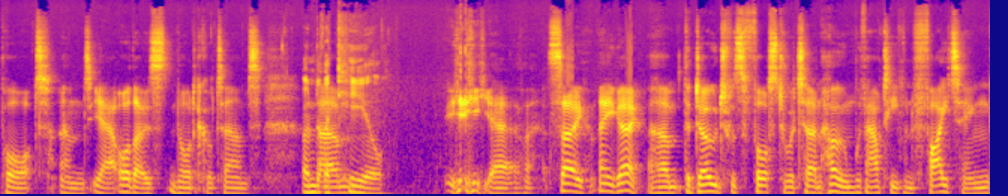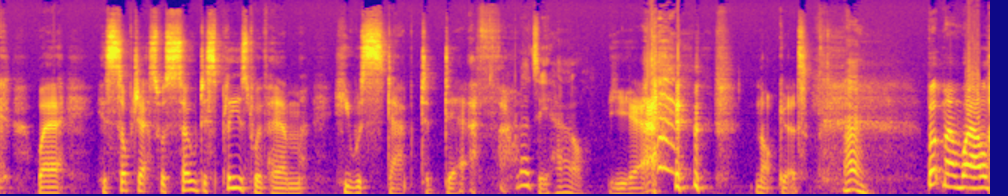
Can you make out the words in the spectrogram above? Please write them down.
port and yeah, all those nautical terms. under the um, keel. yeah. So there you go. Um, the Doge was forced to return home without even fighting, where his subjects were so displeased with him, he was stabbed to death. Bloody hell. Yeah. Not good. Oh. But Manuel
